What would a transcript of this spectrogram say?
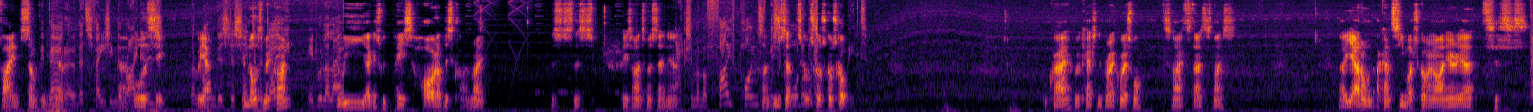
find something to do. That's facing the Uh, but we'll see. But yeah, an ultimate climb? It will allow Do we? I guess we pace hard up this climb, right? This is this is pace 100 percent, yeah. maximum of five points to 100%. scored Let's go, let's go, let's go, let's go. Okay, we're catching the breakaway as well. It's nice, it's nice, it's nice. Uh, yeah, I don't, I can't see much going on here. Yeah, it's just,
